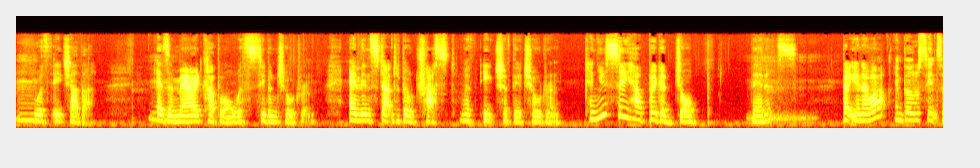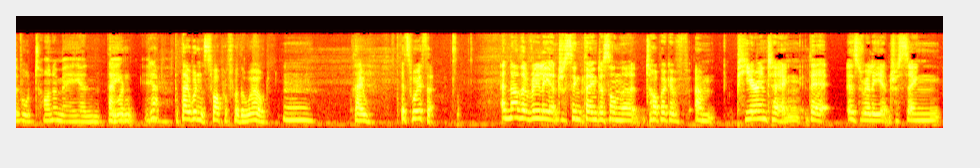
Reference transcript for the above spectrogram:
mm. with each other as a mm. married couple with seven children, and then start to build trust with each of their children. Can you see how big a job that is? But you know what? and build a sense of autonomy and They being- wouldn't. Yeah, but they wouldn't swap it for the world. They, it's worth it. Another really interesting thing, just on the topic of um, parenting, that is really interesting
